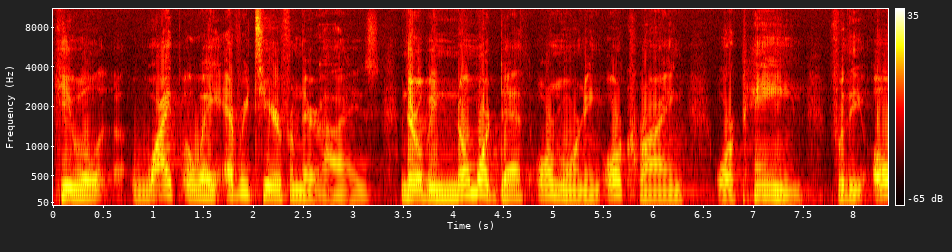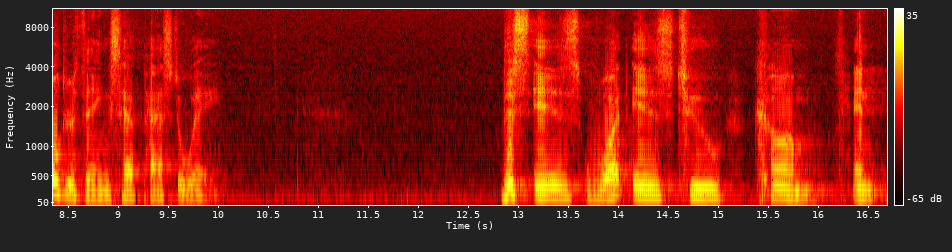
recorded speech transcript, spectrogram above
He will wipe away every tear from their eyes, and there will be no more death or mourning or crying or pain, for the older things have passed away. This is what is to come. And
